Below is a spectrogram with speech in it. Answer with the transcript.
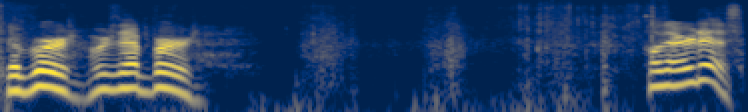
That bird, where's that bird? Oh, there it is.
